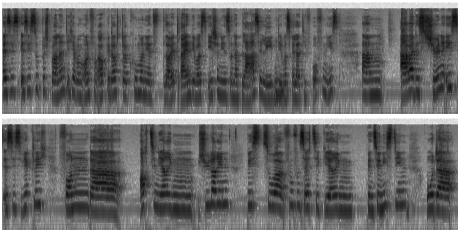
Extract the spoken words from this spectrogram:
Es, ist, es ist super spannend. Ich habe am Anfang auch gedacht, da kommen jetzt Leute rein, die was eh schon in so einer Blase leben, mhm. die was relativ offen ist. Ähm, aber das Schöne ist, es ist wirklich von der 18-jährigen Schülerin bis zur 65-jährigen Pensionistin oder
